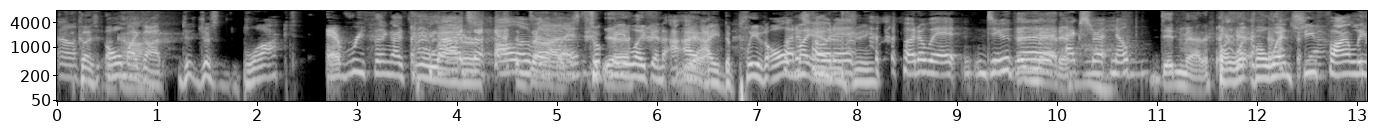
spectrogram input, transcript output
Oh, because oh my Ah. god, d- just blocked everything I threw at her. Dodge all over the place. Took me like an I, Yeah. I depleted all Put a my potent- energy. Put a wit, do the extra. Nope. Didn't matter. But when, but when she finally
